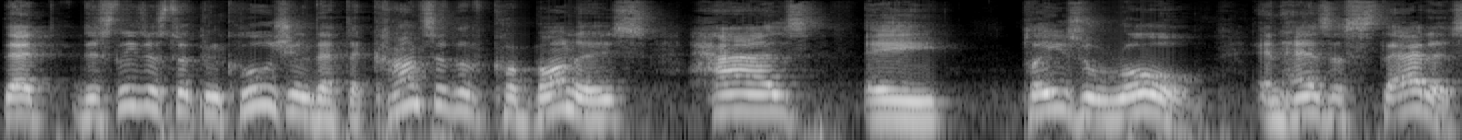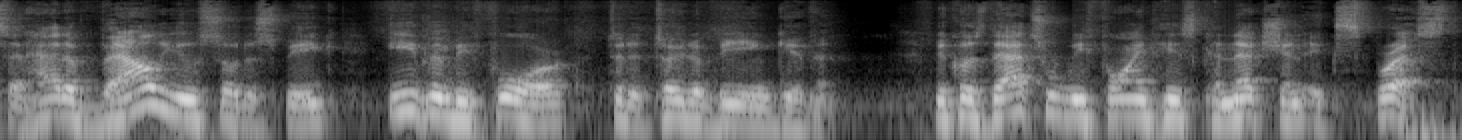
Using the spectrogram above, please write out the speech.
that this leads us to the conclusion that the concept of Karbanis has a plays a role and has a status and had a value, so to speak, even before to the Torah being given. Because that's where we find his connection expressed.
